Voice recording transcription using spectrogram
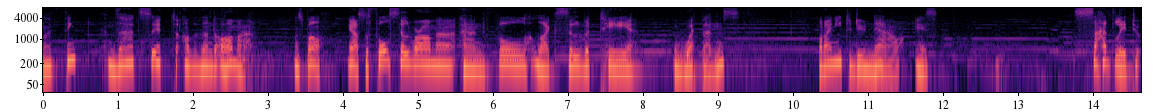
I think that's it other than the armor as well. Yeah, so full silver armor and full like silver tier weapons. What I need to do now is sadly to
